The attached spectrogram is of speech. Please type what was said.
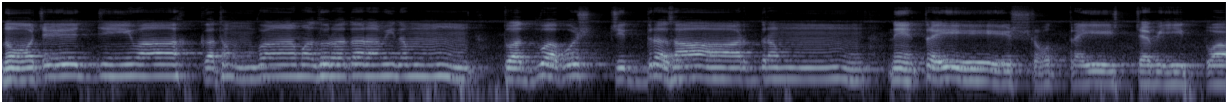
नो चेज्जीवाः कथं वा मधुरतरमिदं त्वद्वपुश्चिद्रसार्द्रं। नेत्रैः श्रोत्रैश्च पीत्वा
